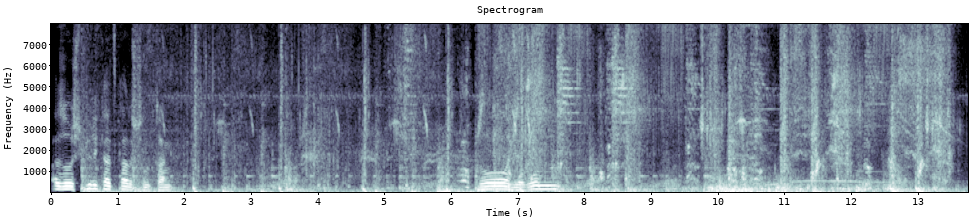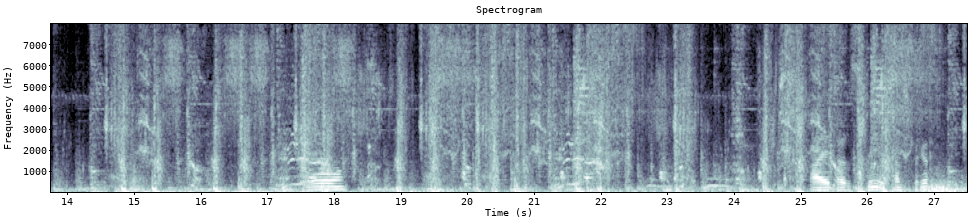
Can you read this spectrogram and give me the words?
also Schwierigkeitsgrad ist schon krank. So, hier rum. So. Alter, das, nee, das kannst du vergessen.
